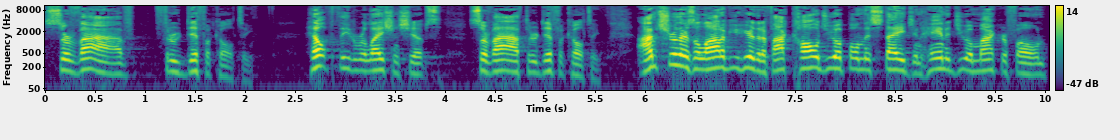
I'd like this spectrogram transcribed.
survive through difficulty healthy relationships survive through difficulty. I'm sure there's a lot of you here that if I called you up on this stage and handed you a microphone,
